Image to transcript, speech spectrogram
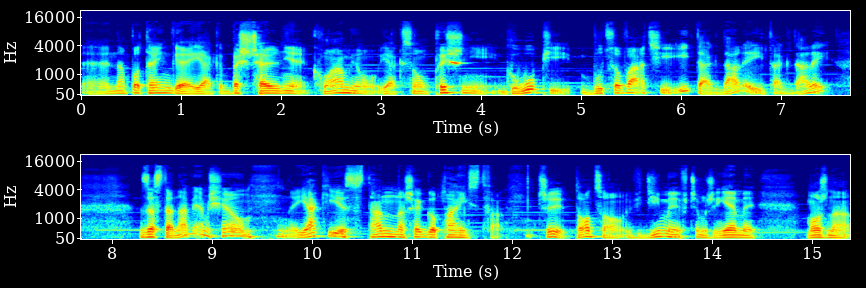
e, na potęgę, jak bezczelnie kłamią, jak są pyszni, głupi, bucowaci i tak dalej, i tak dalej. Zastanawiam się, jaki jest stan naszego państwa. Czy to, co widzimy, w czym żyjemy, można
